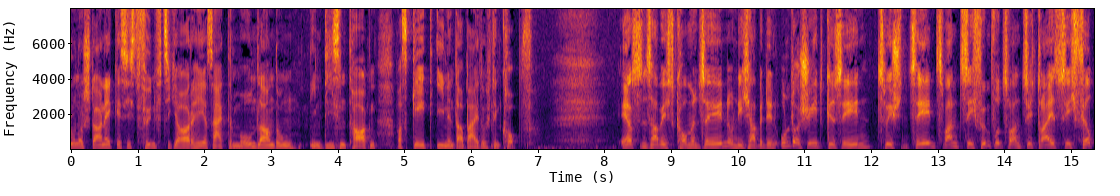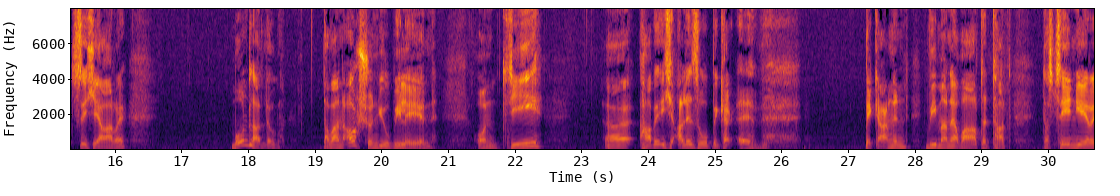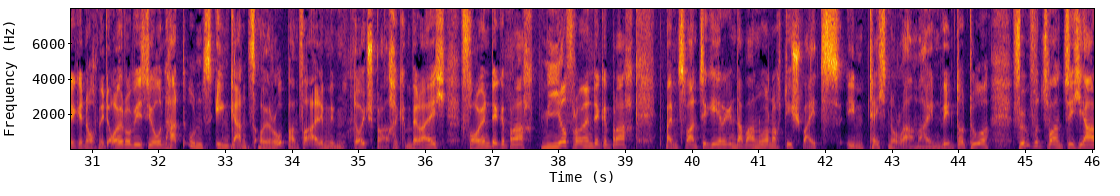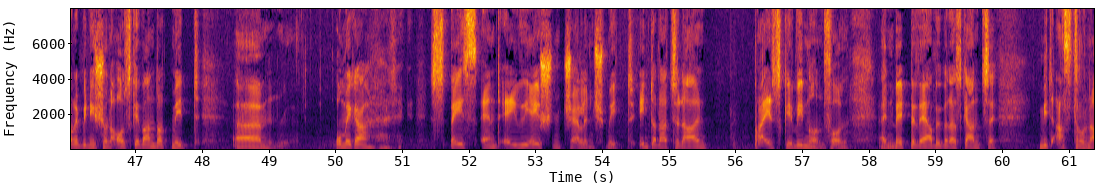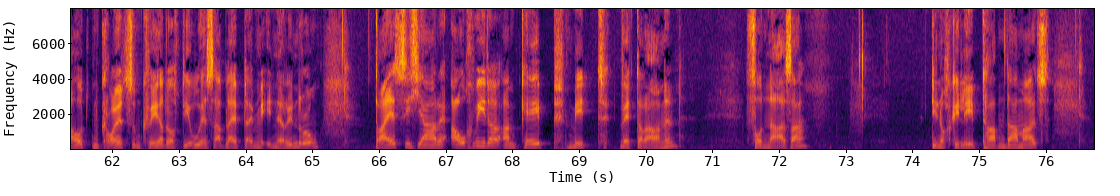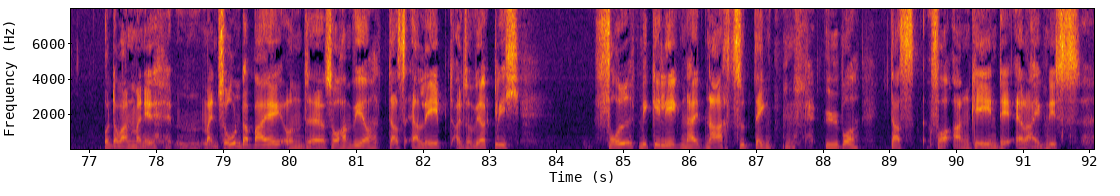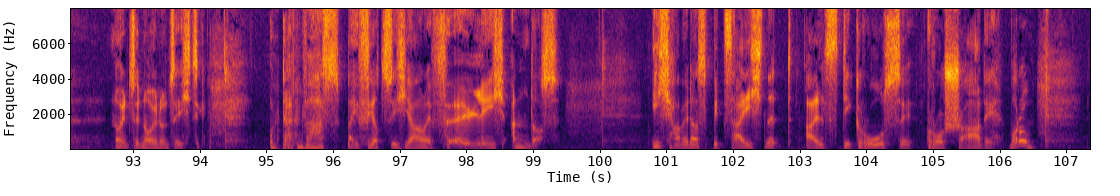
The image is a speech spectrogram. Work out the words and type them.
Bruno Stanek, es ist 50 Jahre her seit der Mondlandung in diesen Tagen. Was geht Ihnen dabei durch den Kopf? Erstens habe ich es kommen sehen und ich habe den Unterschied gesehen zwischen 10, 20, 25, 30, 40 Jahre Mondlandung. Da waren auch schon Jubiläen. Und die äh, habe ich alle so bega äh, begangen, wie man erwartet hat. Das Zehnjährige noch mit Eurovision hat uns in ganz Europa, vor allem im deutschsprachigen Bereich, Freunde gebracht, mir Freunde gebracht. Beim 20-Jährigen, da war nur noch die Schweiz im Technorama in Winterthur. 25 Jahre bin ich schon ausgewandert mit ähm, Omega Space and Aviation Challenge mit internationalen Preisgewinnern von einem Wettbewerb über das Ganze. Mit Astronauten kreuz und quer durch die USA bleibt einem in Erinnerung. 30 Jahre auch wieder am Cape mit Veteranen von NASA, die noch gelebt haben damals. Und da waren meine, mein Sohn dabei und äh, so haben wir das erlebt. Also wirklich voll mit Gelegenheit nachzudenken über das vorangehende Ereignis 1969. Und dann war es bei 40 Jahren völlig anders. Ich habe das bezeichnet als die große Rochade. Warum?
